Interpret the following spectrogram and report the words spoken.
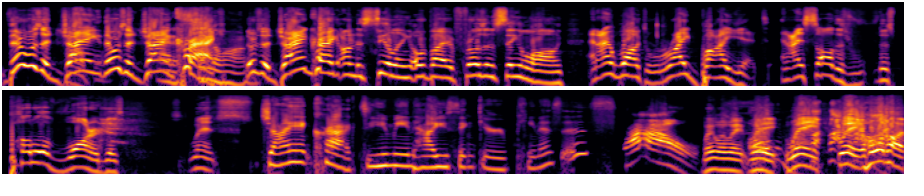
There was a giant. There was a giant crack. sing-along. There was a giant crack on the ceiling over by a frozen sing along, and I walked right by it, and I saw this this puddle of water just went. S- Giant crack. Do you mean how you think your penis is? Wow. Wait, wait, wait, wait, Oh my wait, wait. Hold on,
